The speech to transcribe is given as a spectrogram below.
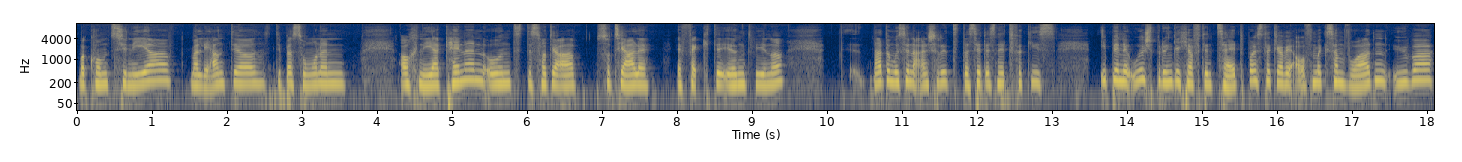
man kommt sie näher, man lernt ja die Personen auch näher kennen und das hat ja auch soziale Effekte irgendwie. Ne? Na, da muss ich noch einen Schritt, dass ich das nicht vergiss. Ich bin ja ursprünglich auf den Zeitpolster, glaube ich, aufmerksam worden über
